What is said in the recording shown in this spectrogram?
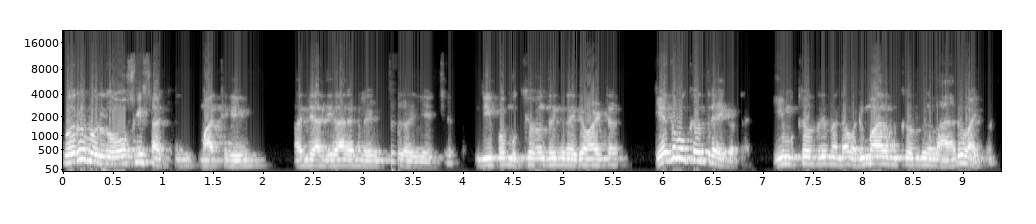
വെറും ഒരു ഓഫീസാക്കി മാറ്റുകയും അതിന്റെ അധികാരങ്ങൾ എടുത്തു കഴിയുകയും ചെയ്തു. ഇനിയിപ്പോ മുഖ്യമന്ത്രിക്ക് ധൈര്യമായിട്ട് ഏത് മുഖ്യമന്ത്രി ആയിക്കോട്ടെ? ഈ മുഖ്യമന്ത്രി എന്നല്ല വരുമാന മുഖ്യമന്ത്രികൾ ആരും ആയിക്കോട്ടെ.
